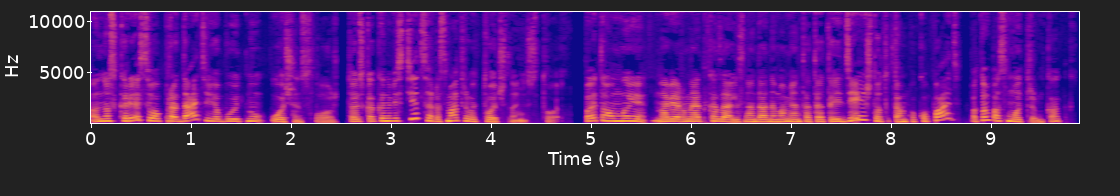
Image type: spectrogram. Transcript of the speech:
но, скорее всего, продать ее будет, ну, очень сложно. То есть как инвестиция рассматривать точно не стоит. Поэтому мы, наверное, отказались на данный момент от этой идеи, что-то там покупать. Потом посмотрим, как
